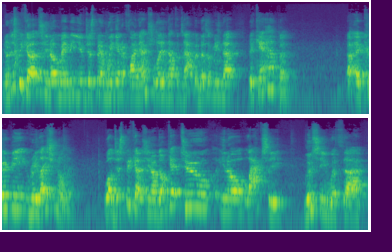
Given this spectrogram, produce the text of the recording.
You know, just because, you know, maybe you've just been winging it financially and nothing's happened doesn't mean that it can't happen. Uh, it could be relationally. Well, just because, you know, don't get too, you know, laxy loosey with, uh,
